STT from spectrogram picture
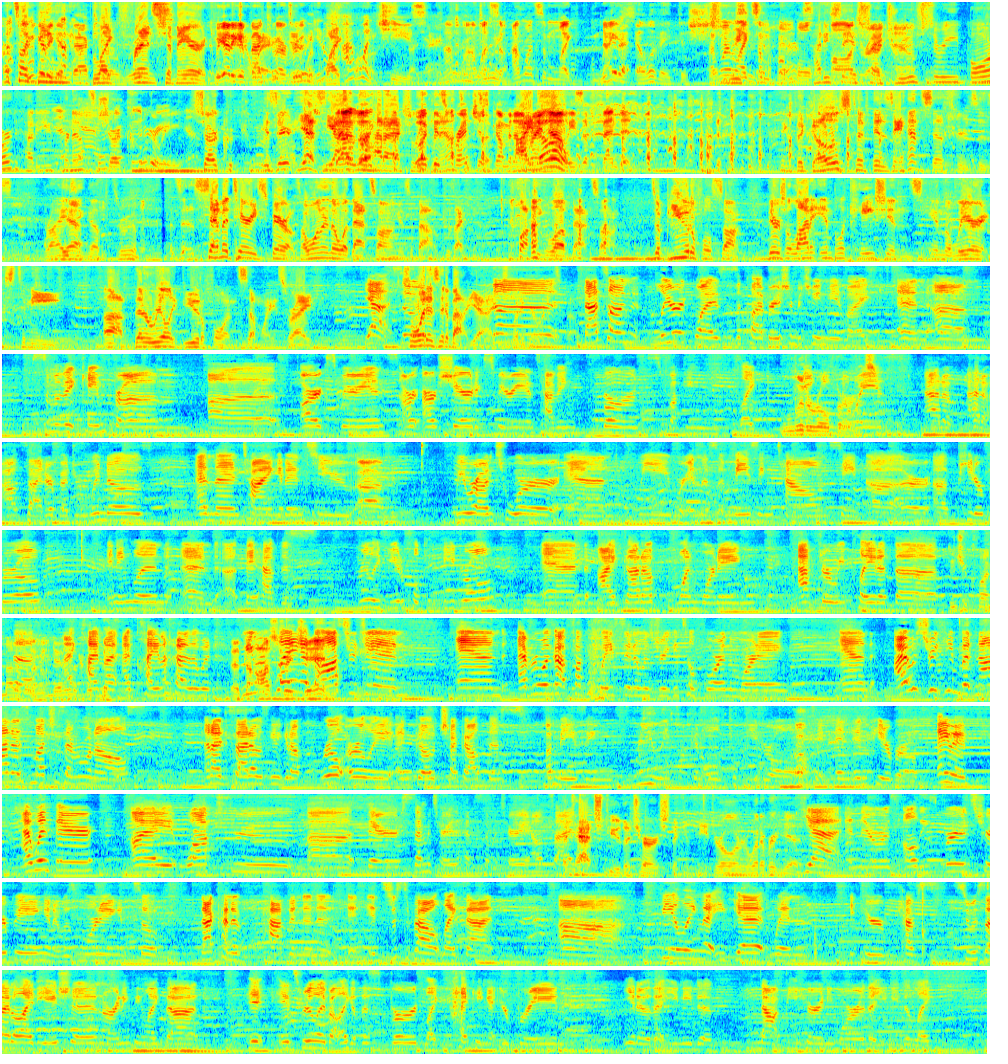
That's like We gotta being get back like French roots. American. we got to get back way, to our too, root. with You know, White I want Claws. cheese. I, I want some. I want some like We gotta elevate this shit. I want like some humble. How do you say a fog right charcuterie board? How do you pronounce Yeah. it? Charcuterie. Yeah. Charcuterie. Is there? Yes. Yeah, I don't know how to actually. look, his French it, is but coming out I right now. He's offended. The ghost of his ancestors is rising Yeah. up through him. C- Cemetery Sparrows. I want to know what that song is about because I fucking love that song. It's a beautiful song. There's a lot of implications in the lyrics to me uh, that are really beautiful in some ways, right? Yeah. So, So, what is it about? Yeah, I just want to hear what it's about. That song, lyric wise, is a collaboration between me and Mike, and um, some of it came from uh, our experience, our, our shared experience having birds fucking like Literal birds. noise at a, at a, outside our bedroom windows, and then tying it into. Um, we were on tour and we were in this amazing town, Saint uh, or uh, Peterborough, in England, and uh, they have this really beautiful cathedral. And I got up one morning after we played at the. Did you climb out the of the window? I climbed out. I climbed out of the window. At we the were playing at the Ostrich Inn, and everyone got fucking wasted and was drinking till four in the morning. And I was drinking, but not as much as everyone else. And I decided I was gonna get up real early and go check out this amazing, really fucking old cathedral in, in, in Peterborough. Anyway, I went there. I walked through uh, their cemetery. They had a cemetery outside. Attached to the church, the cathedral, or whatever. Yeah. Yeah, and there was all these birds chirping, and it was morning, and so that kind of happened, and it, it, it's just about like that uh, feeling that you get when if you have suicidal ideation or anything like that. It, it's really about like this bird like pecking at your brain, you know that you need to not be here anymore, that you need to like,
